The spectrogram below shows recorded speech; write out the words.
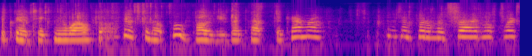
It's going to take me a while, so I'm just going to, ooh, apologies, I tapped the camera. Just going to put them aside real quick.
